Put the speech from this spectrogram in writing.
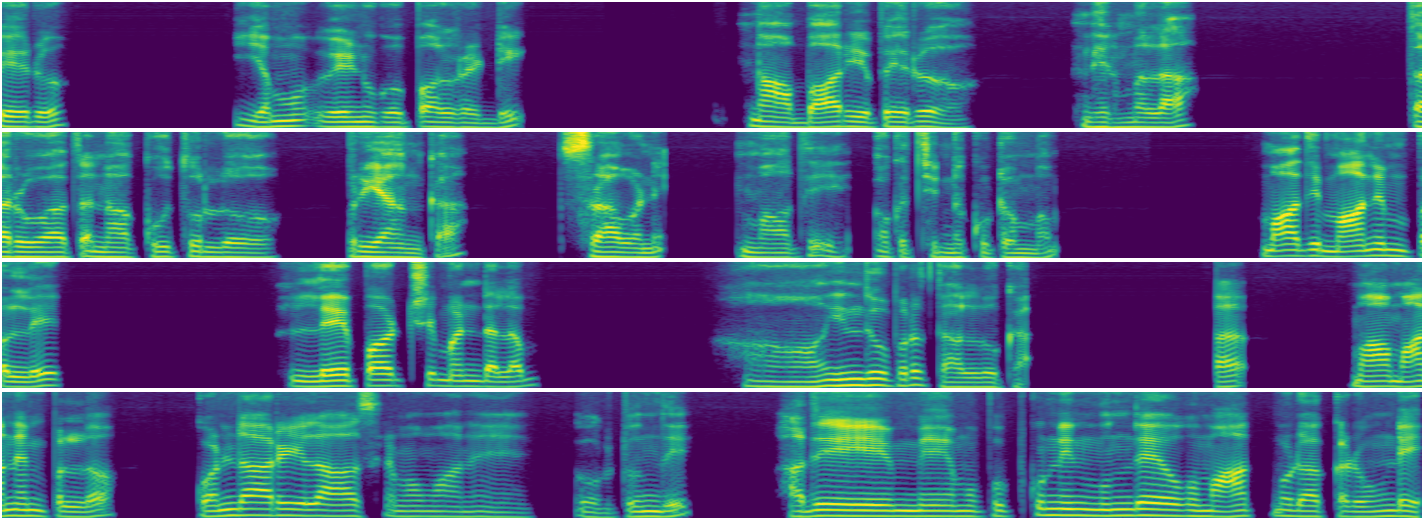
పేరు ఎం వేణుగోపాల్ రెడ్డి. నా భార్య పేరు నిర్మల. తరువాత నా కూతుర్లు ప్రియాంక. శ్రావణి. మాది ఒక చిన్న కుటుంబం. మాది మానింపల్లి లేపాక్షి మండలం హిందూపురం తాలూకా. మా మానింపల్లో కొండారీల ఆశ్రమం అనే ఒకటి ఉంది. అది మేము పుట్టుకునే ముందే ఒక మహాత్ముడు అక్కడ ఉండే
